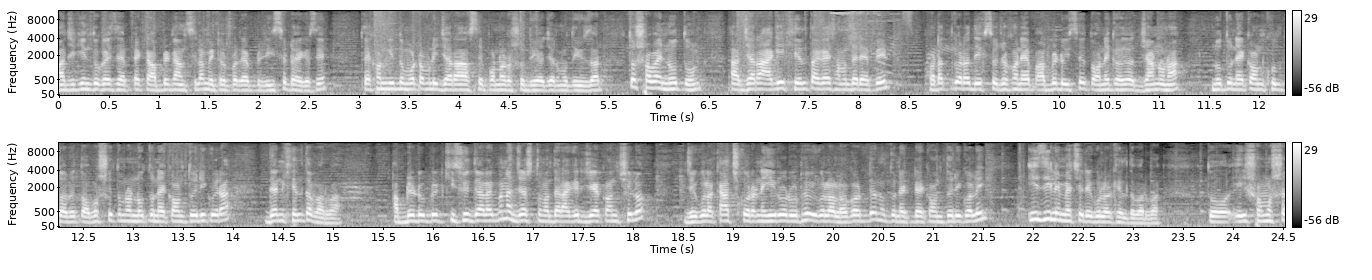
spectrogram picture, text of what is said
মাঝে কিন্তু গাইছে অ্যাপে একটা আপডেট আনছিলাম, এটার পরে অ্যাপডেট রিসেট হয়ে গেছে। তো এখন কিন্তু মোটামুটি যারা আছে পনেরোশো দুই হাজার মতো ইউজার তো সবাই নতুন। আর যারা আগে খেলতে গাইছে আমাদের অ্যাপে হঠাৎ করে দেখছ যখন অ্যাপ আপডেট হয়েছে তো অনেকে জানো না, নতুন অ্যাকাউন্ট খুলতে হবে। তো অবশ্যই তোমরা নতুন অ্যাকাউন্ট তৈরি করে দেন খেলতে পারবা। আপডেট আপডেট কিছুই দেওয়া লাগবে না জাস্ট তোমাদের আগের যে অ্যাকাউন্ট ছিল, যেগুলো কাজ করে না হিরোর উঠে ওইগুলো লগ আউট দিয়ে নতুন একটা অ্যাকাউন্ট তৈরি করলেই ইজিলি ম্যাচে রেগুলার খেলতে পারবা। তো এই সমস্যা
